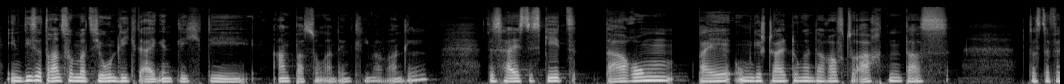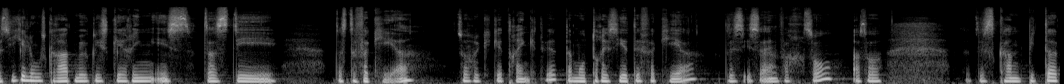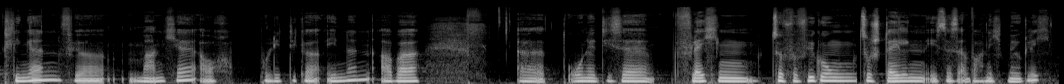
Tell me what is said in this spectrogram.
in dieser Transformation liegt eigentlich die Anpassung an den Klimawandel. Das heißt, es geht darum, bei Umgestaltungen darauf zu achten, dass, dass der Versiegelungsgrad möglichst gering ist, dass, die, dass der Verkehr zurückgedrängt wird, der motorisierte Verkehr. Das ist einfach so. Also das kann bitter klingen für manche, auch PolitikerInnen, aber äh, ohne diese Flächen zur Verfügung zu stellen, ist es einfach nicht möglich.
